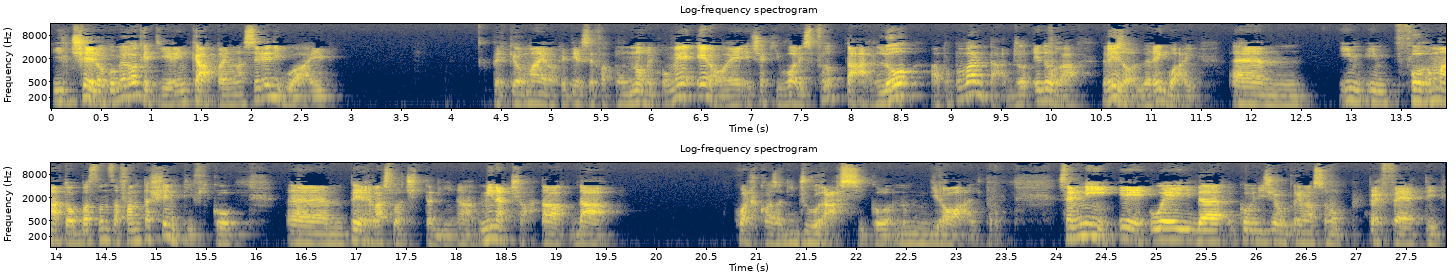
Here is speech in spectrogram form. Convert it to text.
il cielo come Rocketeer, incappa in una serie di guai perché ormai Rocketeer si è fatto un nome come eroe e c'è chi vuole sfruttarlo a proprio vantaggio e dovrà risolvere i guai. Ehm, in, in, formato abbastanza fantascientifico ehm, per la sua cittadina, minacciata da qualcosa di giurassico, non dirò altro. Sam Nee e Wade, come dicevo prima, sono perfetti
